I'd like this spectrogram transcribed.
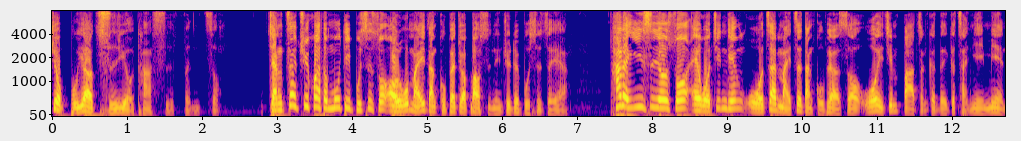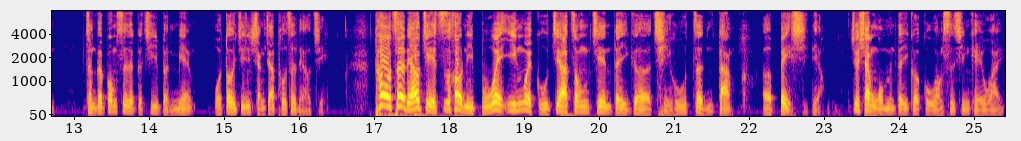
就不要持有它十分钟。讲这句话的目的不是说哦，我买一档股票就要报十年，绝对不是这样。他的意思就是说，哎，我今天我在买这档股票的时候，我已经把整个的一个产业面、整个公司的一个基本面，我都已经详加透彻了解。透彻了解之后，你不会因为股价中间的一个起伏震荡而被洗掉。就像我们的一个股王四星 KY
